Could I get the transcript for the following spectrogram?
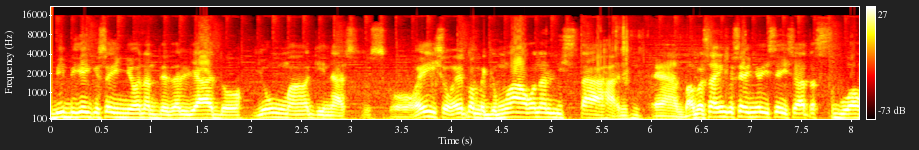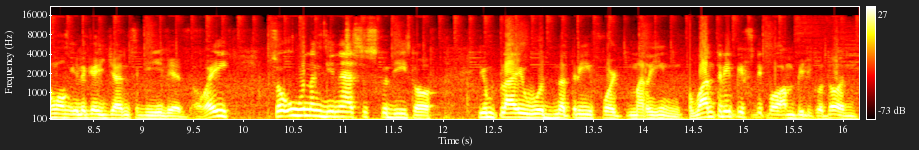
Ibibigay ko sa inyo ng detalyado yung mga ginastos ko. Okay, so ito, may gumawa ako ng listahan. Ayan, babasahin ko sa inyo isa-isa tapos subukan kong ilagay dyan sa gilid. Okay? So, unang ginastos ko dito, yung plywood na 3/4 marine. 1,350 po ang bili ko doon.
